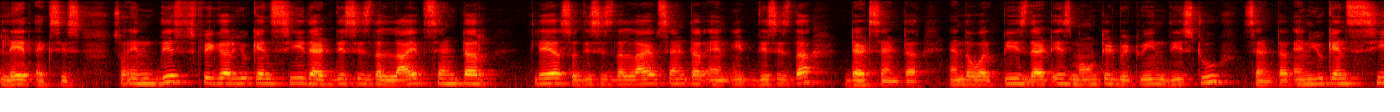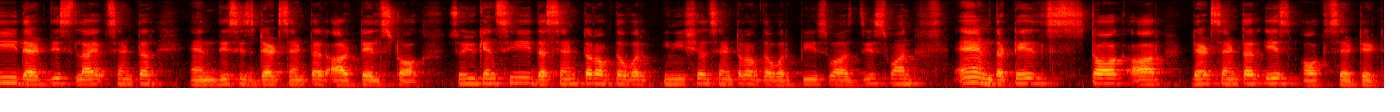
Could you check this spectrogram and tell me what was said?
lathe axis. So in this figure you can see that this is the live center clear. So this is the live center and it this is the dead center. And the workpiece that is mounted between these two center. And you can see that this live center and this is dead center are tail stock. So you can see the center of the work initial center of the workpiece was this one. And the tail stock or dead center is offsetted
